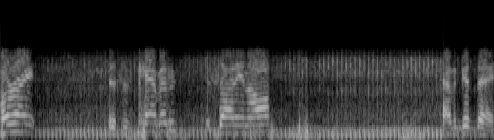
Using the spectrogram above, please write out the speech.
All right. This is Kevin signing off. Have a good day.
